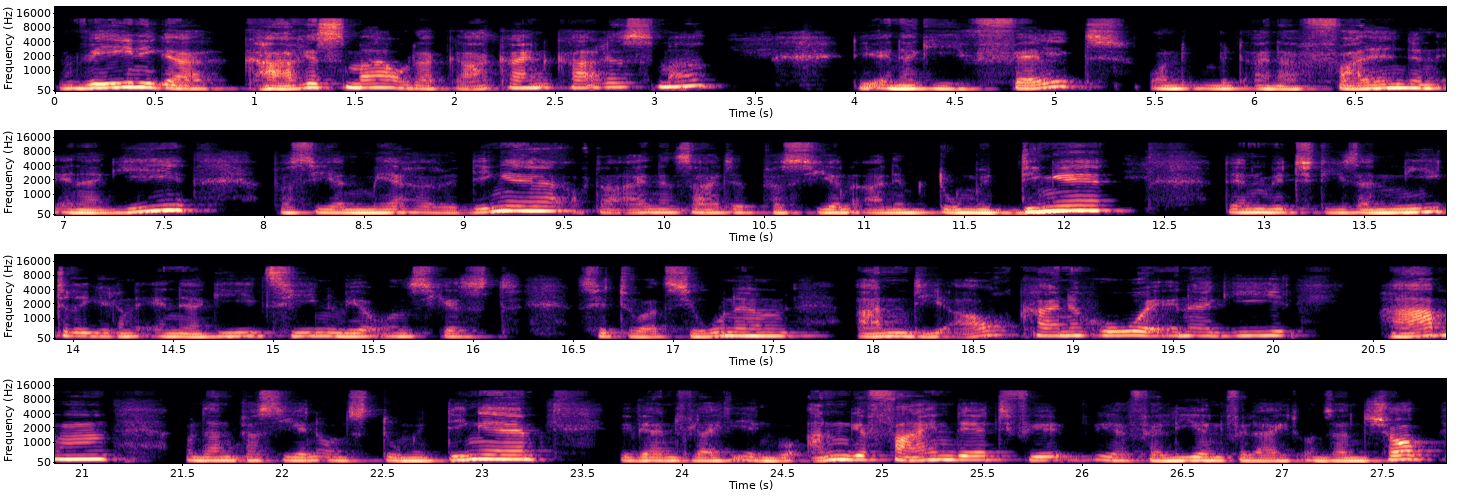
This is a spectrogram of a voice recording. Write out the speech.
weniger Charisma oder gar kein Charisma. Die Energie fällt und mit einer fallenden Energie passieren mehrere Dinge. Auf der einen Seite passieren einem dumme Dinge, denn mit dieser niedrigeren Energie ziehen wir uns jetzt Situationen an, die auch keine hohe Energie haben und dann passieren uns dumme Dinge. Wir werden vielleicht irgendwo angefeindet, wir, wir verlieren vielleicht unseren Job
